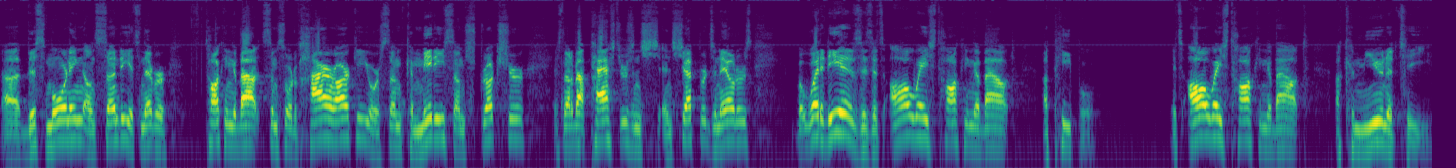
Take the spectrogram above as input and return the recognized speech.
uh, this morning on Sunday. It's never talking about some sort of hierarchy or some committee, some structure. It's not about pastors and, sh- and shepherds and elders. But what it is, is it's always talking about a people. It's always talking about a community.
